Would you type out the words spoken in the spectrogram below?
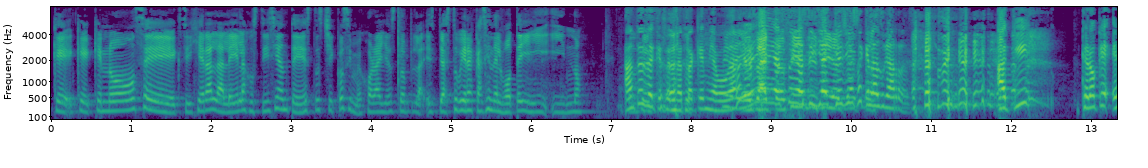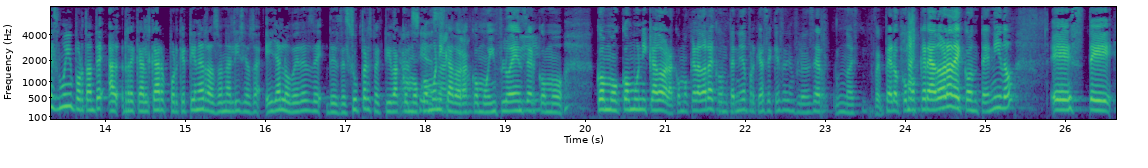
que, que, que, no se exigiera la ley y la justicia ante estos chicos y mejor a ya, ya estuviera casi en el bote y, y no. Antes de que se me ataque mi abogada. Mira, yo ya, ya estoy sí, así, sí, ya, sí, yo ya saqué las garras. Aquí creo que es muy importante recalcar, porque tiene razón Alicia, o sea, ella lo ve desde, desde su perspectiva como Así, comunicadora, exacto. como influencer, Sí. como, como comunicadora, como creadora de contenido, porque hace que esa influencer no es, pero como creadora de contenido, este,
